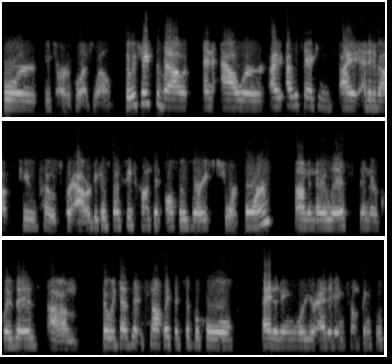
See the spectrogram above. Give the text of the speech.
for each article as well. So it takes about an hour. I, I would say I can I edit about two posts per hour because BuzzFeed's content also is very short form um, in their lists and their quizzes. Um, so it doesn't. It's not like the typical editing where you're editing something for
